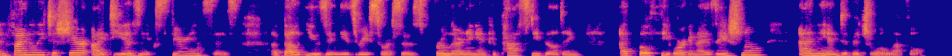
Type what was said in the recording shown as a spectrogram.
And finally, to share ideas and experiences about using these resources for learning and capacity building at both the organizational and the individual level.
